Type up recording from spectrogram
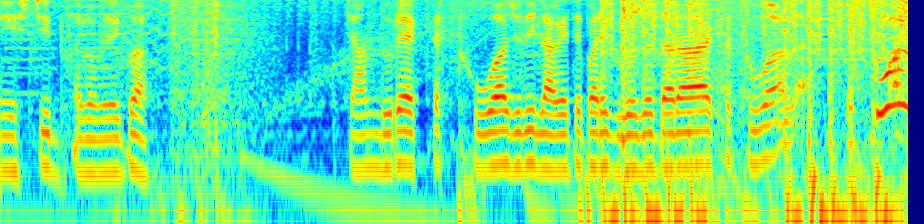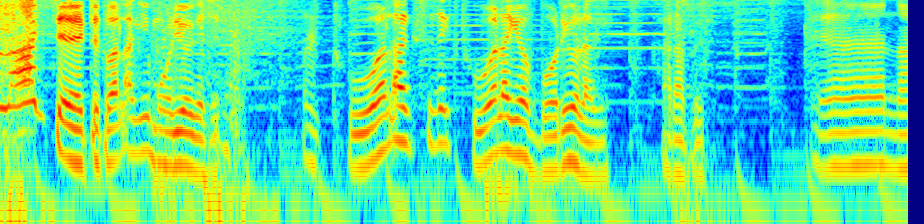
নিশ্চিত ভয় পাবে, দেখবা। চান্দুরে একটা ঠুয়া যদি লাগাইতে পারে, গ্রোজের দ্বারা একটা ঠুয়া ঠুয়া লাগছে একটা ঠুয়া লাগিয়ে মরিও গেছে। মানে ঠুয়া লাগছে যে ঠুয়া লাগে বা বডিও লাগে, খারাপের। না।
